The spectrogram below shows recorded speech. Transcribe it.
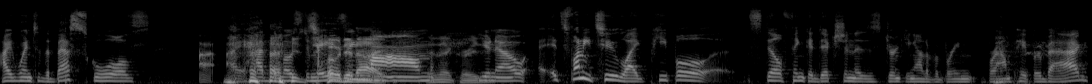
I went to the best schools. I, I had the most So amazing mom. Isn't that crazy? You know, it's funny too. Like people still think addiction is drinking out of a brown paper bag,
